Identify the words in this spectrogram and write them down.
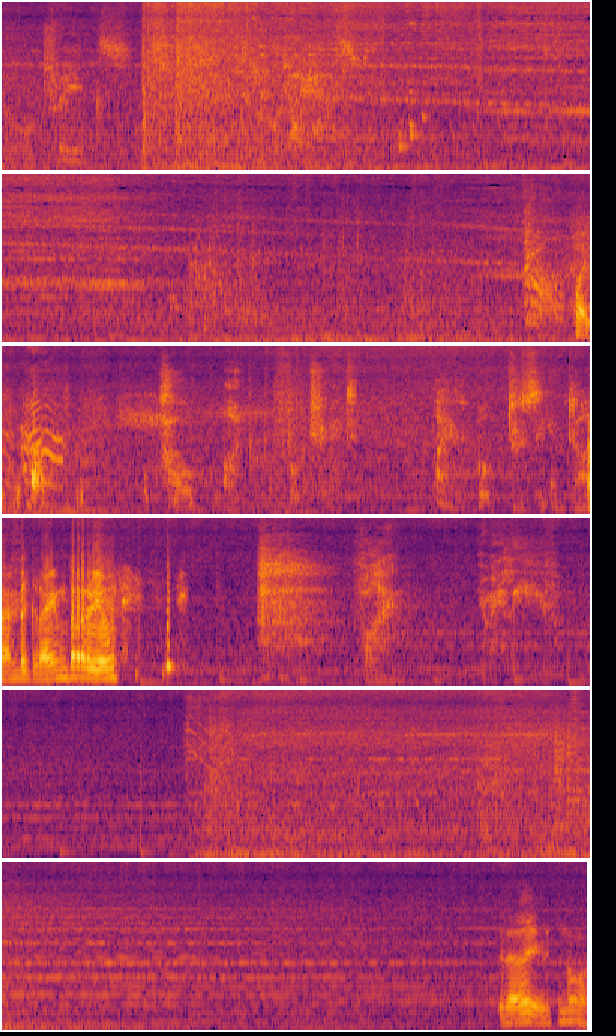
No tricks. Do what I asked. How unfortunate. I had hoped to see you die. And the grinder you. ஏதாவது எடுக்கணும்.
